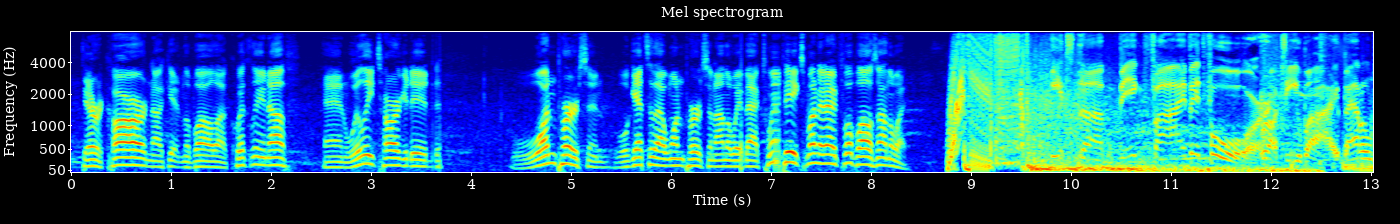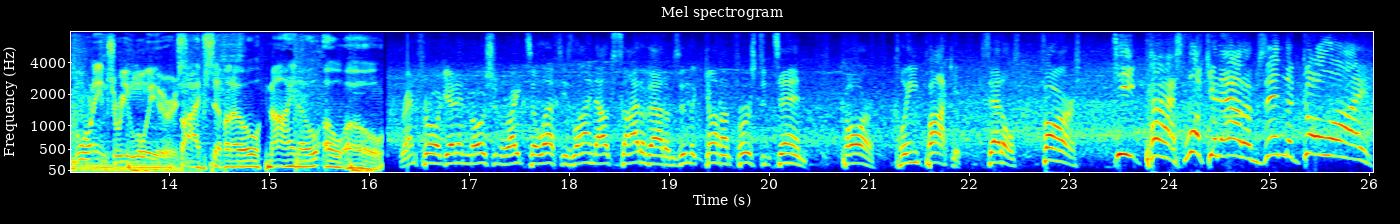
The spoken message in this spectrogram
mm. Derek Carr not getting the ball out quickly enough, and Willie targeted one person. We'll get to that one person on the way back. Twin Peaks Monday Night Football is on the way. It's the Big Five at Four. Brought to you by Battleborn Injury Lawyers. oh, 570 9000. Renfrow again in motion, right to left. He's lined outside of Adams in the gun on first and 10. Carr, clean pocket, settles, fars, deep pass, looking Adams in the goal line.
